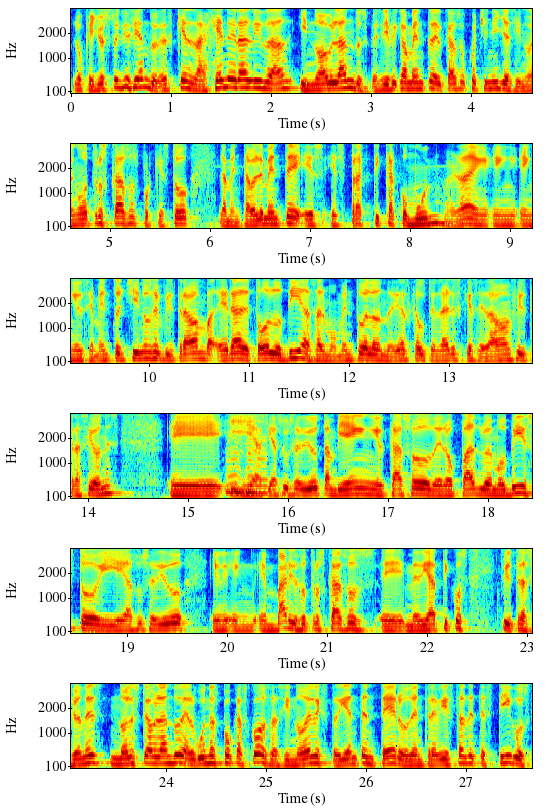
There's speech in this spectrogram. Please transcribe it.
Lo que yo estoy diciendo es que en la generalidad, y no hablando específicamente del caso Cochinilla, sino en otros casos, porque esto lamentablemente es, es práctica común, ¿verdad? En, en, el cemento chino se filtraban, era de todos los días al momento de las medidas cautelares que se daban filtraciones. Eh, y así ha sucedido también en el caso de Lopaz, lo hemos visto, y ha sucedido en, varios otros casos eh, mediáticos. Filtraciones, no le estoy hablando de algunas pocas cosas, sino del expediente entero, de entrevistas de testigos,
